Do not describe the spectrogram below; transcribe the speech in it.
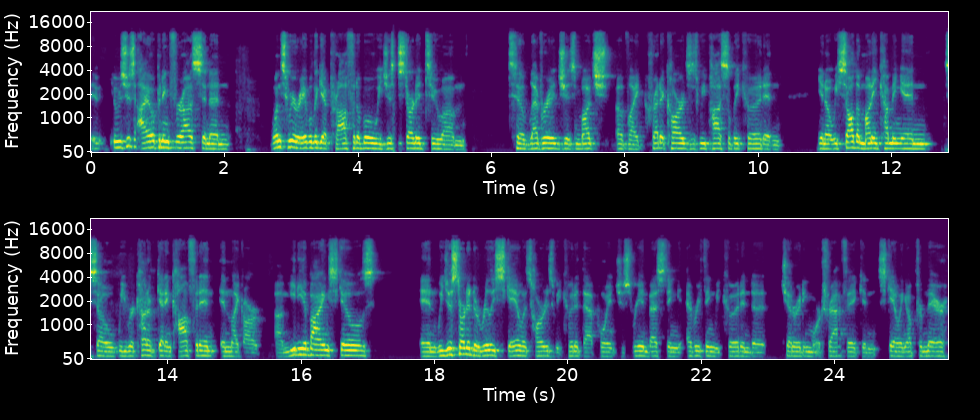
it, it was just eye opening for us. And then once we were able to get profitable, we just started to um, to leverage as much of like credit cards as we possibly could. And you know, we saw the money coming in, so we were kind of getting confident in like our uh, media buying skills. And we just started to really scale as hard as we could at that point, just reinvesting everything we could into generating more traffic and scaling up from there.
